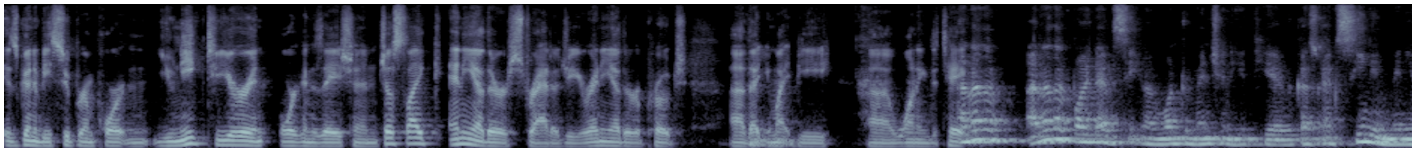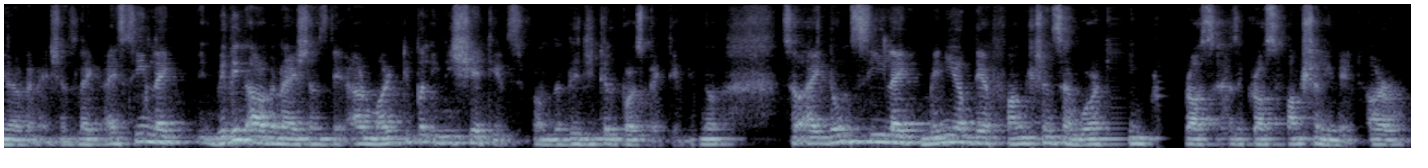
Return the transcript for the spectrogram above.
is going to be super important, unique to your organization, just like any other strategy or any other approach uh, that you might be uh, wanting to take. Another another point I've seen, I want to mention it here because I've seen in many organizations, like I've seen like within organizations there are multiple initiatives from the digital perspective. You know, so I don't see like many of their functions are working cross as a cross functional unit or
